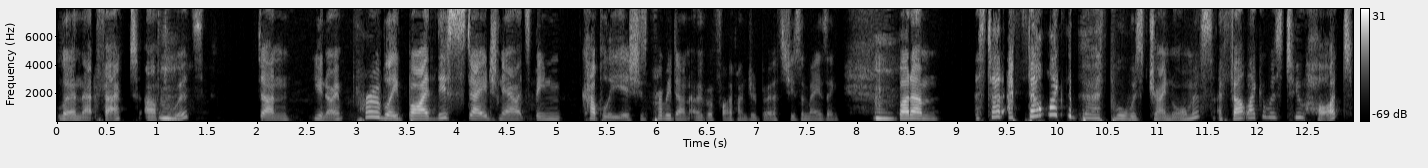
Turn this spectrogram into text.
learn that fact afterwards. Done, you know, probably by this stage now, it's been a couple of years. She's probably done over 500 births. She's amazing. Mm. But um, I started. I felt like the birth pool was ginormous. I felt like it was too hot.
